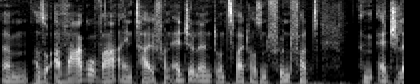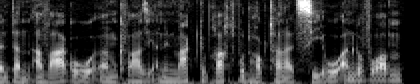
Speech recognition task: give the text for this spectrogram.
ähm, also Avago war ein Teil von Agilent und 2005 hat ähm, Agilent dann Avago ähm, quasi an den Markt gebracht, wurde Hocktan als CEO angeworben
